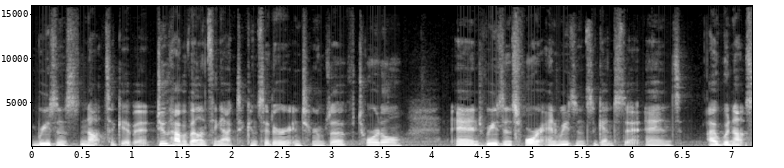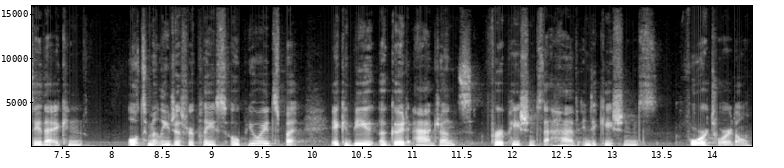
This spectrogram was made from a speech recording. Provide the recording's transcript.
reasons not to give it. Do have a balancing act to consider in terms of Toradol and reasons for and reasons against it. And I would not say that it can ultimately just replace opioids, but it could be a good adjunct for patients that have indications for Toradol.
